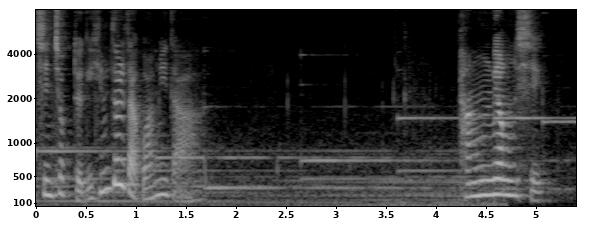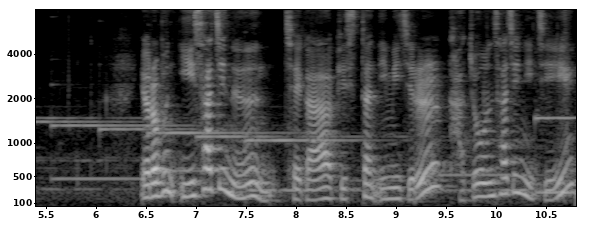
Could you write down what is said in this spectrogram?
진척되기 힘들다고 합니다. 박명식 여러분, 이 사진은 제가 비슷한 이미지를 가져온 사진이지,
